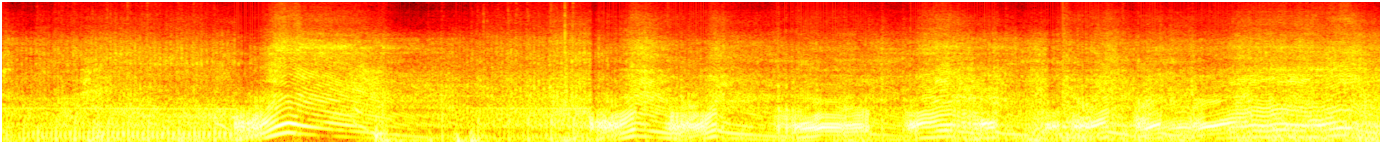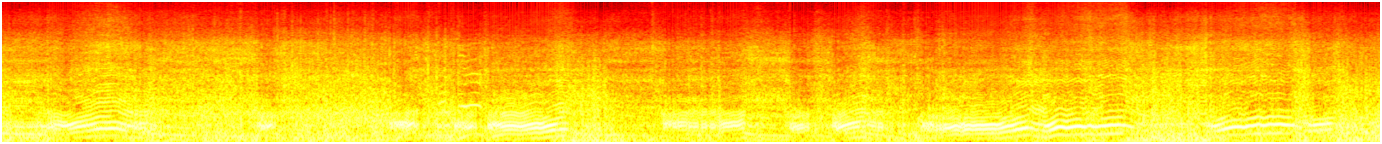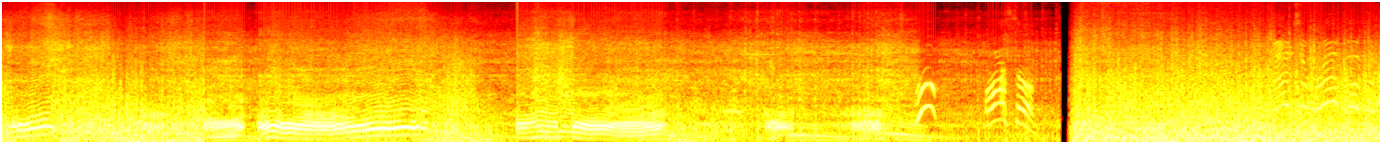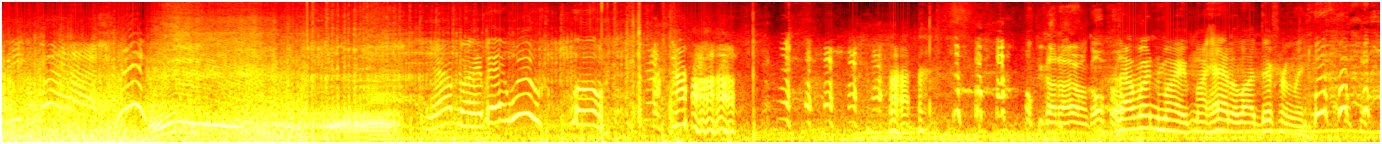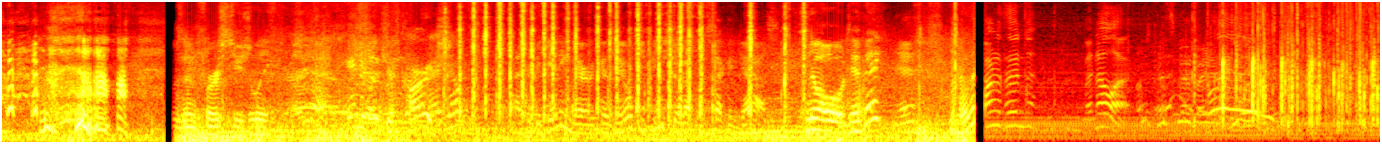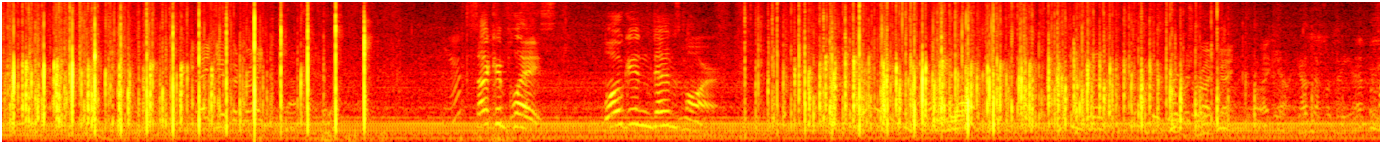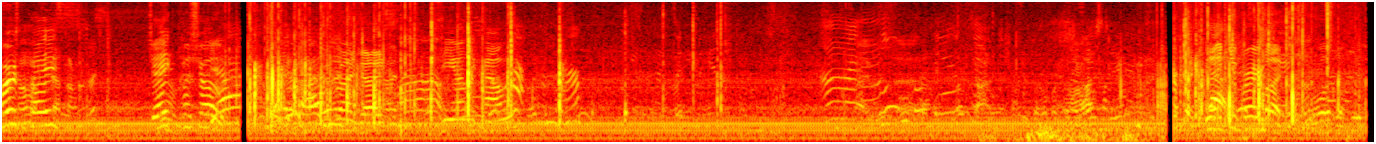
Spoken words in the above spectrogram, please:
Awesome. That's a wrap of the Beagle Bash. Woo! Yeah, baby. Woo! Whoa. Hope you got that on GoPro. That went in my, my head a lot differently. was in first usually. At the beginning there, because the OTP showed up with second gas. No, did they? Jonathan Manella. Second place, Logan Densmore. Jake Michaud. Is he on the counter?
